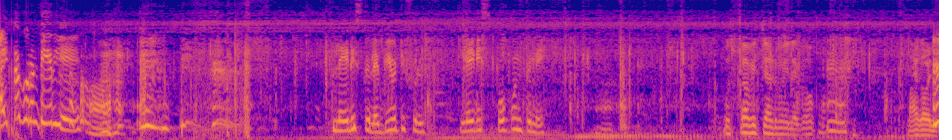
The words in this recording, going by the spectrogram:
ಆಯ್ತಾ ಕುರುಂಟು ಇರಿಯೇ ಲೇಡೀಸ್ ತುಲೆ ಬ್ಯೂಟಿಫುಲ್ ಲೇಡೀಸ್ ಪೋಪುನ್ ತುಲೆ. ಬೈಲೆ ನಾಗವಲ್ಲಿ.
